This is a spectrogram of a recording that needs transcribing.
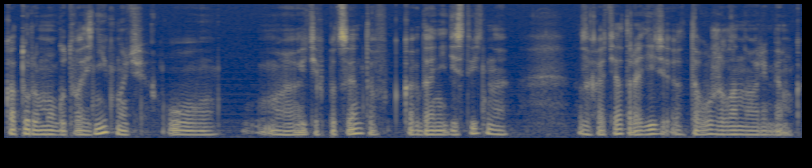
которые могут возникнуть у этих пациентов, когда они действительно захотят родить того желанного ребенка.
